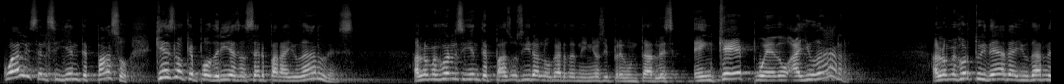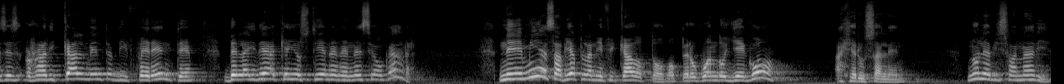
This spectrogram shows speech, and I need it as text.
¿Cuál es el siguiente paso? ¿Qué es lo que podrías hacer para ayudarles? A lo mejor el siguiente paso es ir al hogar de niños y preguntarles, ¿en qué puedo ayudar? A lo mejor tu idea de ayudarles es radicalmente diferente de la idea que ellos tienen en ese hogar. Nehemías había planificado todo, pero cuando llegó a Jerusalén, no le avisó a nadie.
